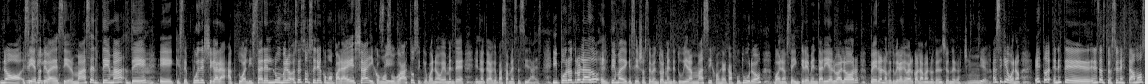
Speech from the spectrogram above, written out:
No. No, sí, eso te iba a decir. Más el tema de Sí. eh, que se puede llegar a actualizar el número. O sea, eso sería como para ella y como Sí. sus gastos y que, bueno, obviamente eh, no tenga que pasar necesidades. Y por otro lado, el tema de que si ellos eventualmente tuvieran más hijos de acá a futuro, bueno, se incrementaría el valor, pero en lo que tuviera que ver con la manutención de los chicos. Bien. Así que bueno, esto, en, este, en esta situación estamos,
